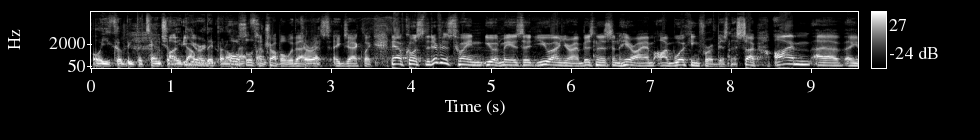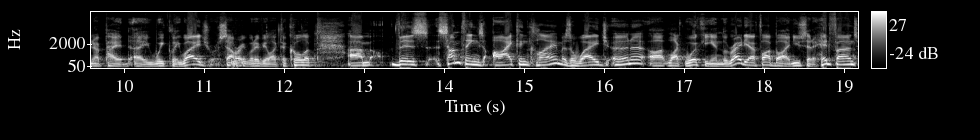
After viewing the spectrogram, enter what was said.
or you could be potentially double dipping on all that sorts of trouble with that. Correct. Yes, exactly. Now, of course, the difference between you and me is that you own your own business, and here I am. I'm working for a business, so I'm uh, you know paid a weekly wage or a salary, mm. whatever you like to call it. Um, there's some things I can claim as a wage earner, uh, like working in the radio. If I buy a new set of headphones,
